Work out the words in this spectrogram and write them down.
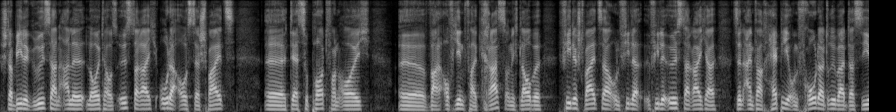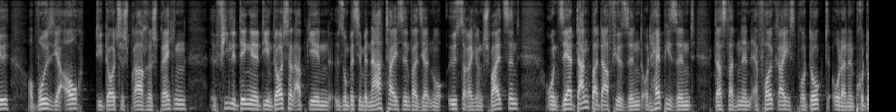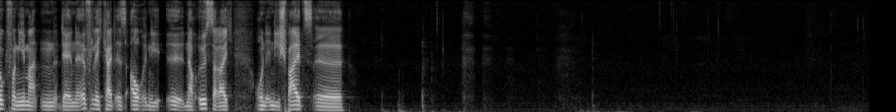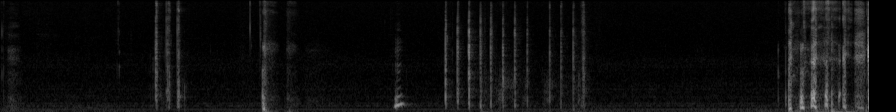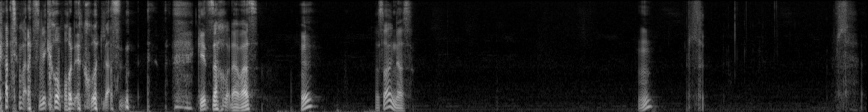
stabile Grüße an alle Leute aus Österreich oder aus der Schweiz. Äh, der Support von euch äh, war auf jeden Fall krass und ich glaube, viele Schweizer und viele, viele Österreicher sind einfach happy und froh darüber, dass sie, obwohl sie ja auch die deutsche Sprache sprechen, viele Dinge, die in Deutschland abgehen, so ein bisschen benachteiligt sind, weil sie halt nur Österreich und Schweiz sind und sehr dankbar dafür sind und happy sind, dass dann ein erfolgreiches Produkt oder ein Produkt von jemandem, der in der Öffentlichkeit ist, auch in die, äh, nach Österreich und in die Schweiz äh, Kannst du mal das Mikrofon in Ruhe lassen? Geht's noch oder was? Hä? Was soll denn das? Hm?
